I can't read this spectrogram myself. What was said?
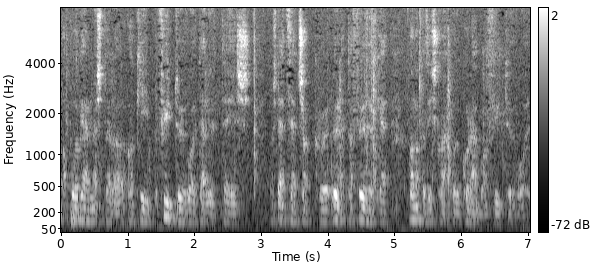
A polgármester, aki fűtő volt előtte, és most egyszer csak ő lett a főnöke annak az iskolának, ahol korábban fűtő volt.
